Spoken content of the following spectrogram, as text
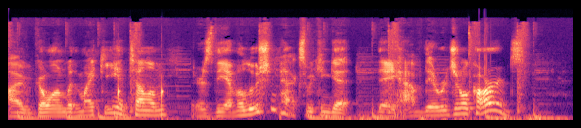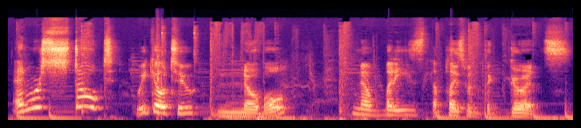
I go on with Mikey and tell him there's the evolution packs we can get. They have the original cards. And we're stoked. We go to Noble. Nobody's the place with the goods.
